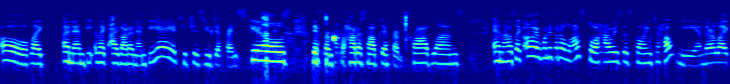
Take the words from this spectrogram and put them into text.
"Oh, like." an MBA, like I got an MBA. It teaches you different skills, different how to solve different problems and I was like, "Oh, I want to go to law school. How is this going to help me?" And they're like,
